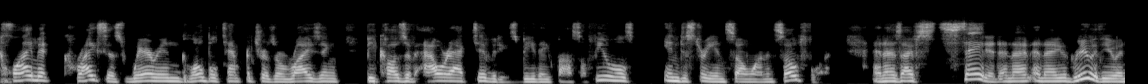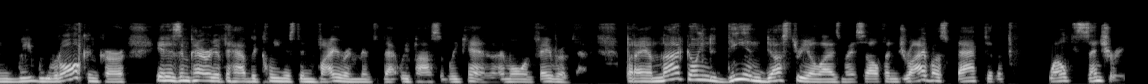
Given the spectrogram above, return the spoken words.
climate crisis wherein global temperatures are rising because of our activities, be they fossil fuels, industry, and so on and so forth. And as I've stated, and I, and I agree with you, and we, we would all concur, it is imperative to have the cleanest environment that we possibly can. I'm all in favor of that. But I am not going to deindustrialize myself and drive us back to the 12th century,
